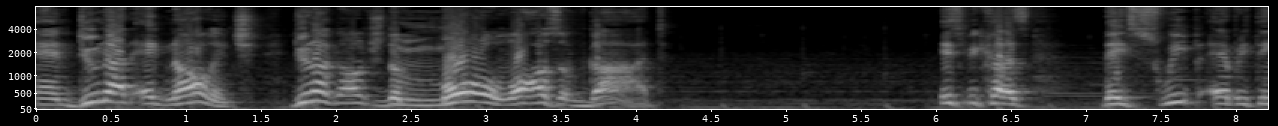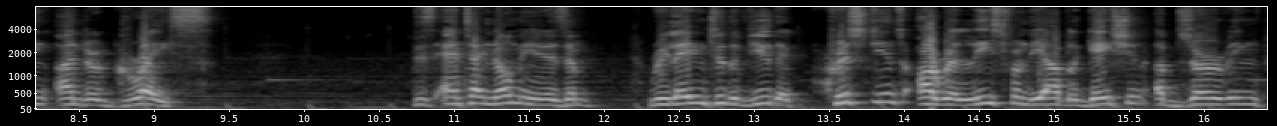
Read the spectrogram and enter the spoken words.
and do not acknowledge, do not acknowledge the moral laws of God. It's because they sweep everything under grace. This antinomianism relating to the view that Christians are released from the obligation observing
